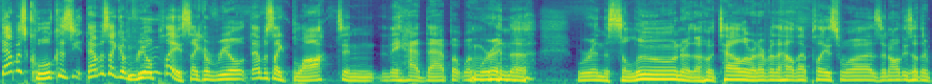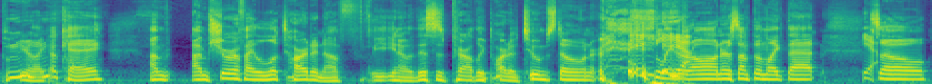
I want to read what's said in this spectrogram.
that was cool because that was like a real place, like a real that was like blocked, and they had that. But when we're in the we're in the saloon or the hotel or whatever the hell that place was, and all these other, pl- you're like, okay, I'm I'm sure if I looked hard enough, you know, this is probably part of Tombstone or later Yeah. on or something like that. Yeah. So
